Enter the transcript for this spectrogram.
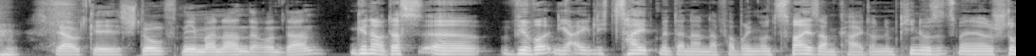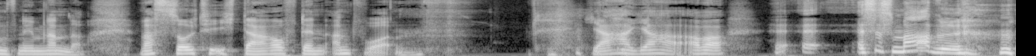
ja, okay, stumpf nebeneinander und dann? Genau, das, äh, wir wollten ja eigentlich Zeit miteinander verbringen und Zweisamkeit und im Kino sitzt man ja stumpf nebeneinander. Was sollte ich darauf denn antworten? ja, ja, aber äh, äh es ist Marvel.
